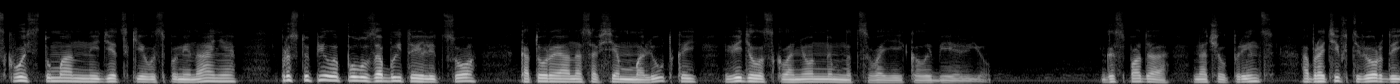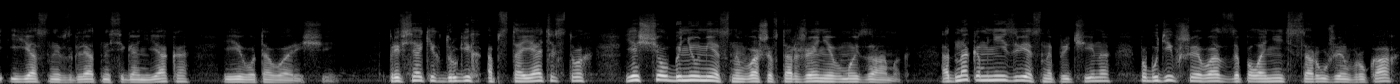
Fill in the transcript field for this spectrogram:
сквозь туманные детские воспоминания, проступило полузабытое лицо, которое она совсем малюткой видела склоненным над своей колыбелью. «Господа», — начал принц, обратив твердый и ясный взгляд на Сиганьяка и его товарищей, «при всяких других обстоятельствах я счел бы неуместным ваше вторжение в мой замок. Однако мне известна причина, побудившая вас заполонить с оружием в руках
